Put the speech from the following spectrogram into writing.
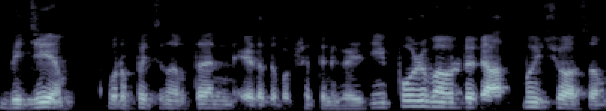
വിജയം ഉറപ്പിച്ചു നിർത്താൻ ഇടതുപക്ഷത്തിന് കഴിഞ്ഞു. ഇപ്പോഴും അവരുടെ ഒരു ആത്മവിശ്വാസം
